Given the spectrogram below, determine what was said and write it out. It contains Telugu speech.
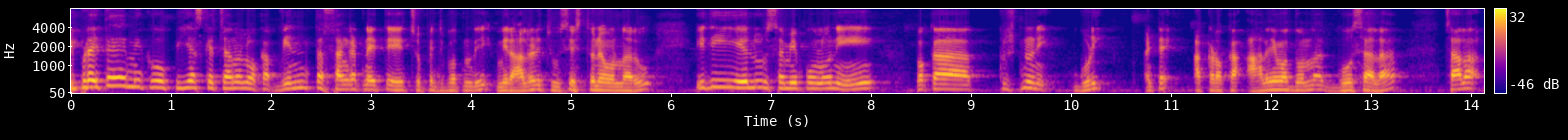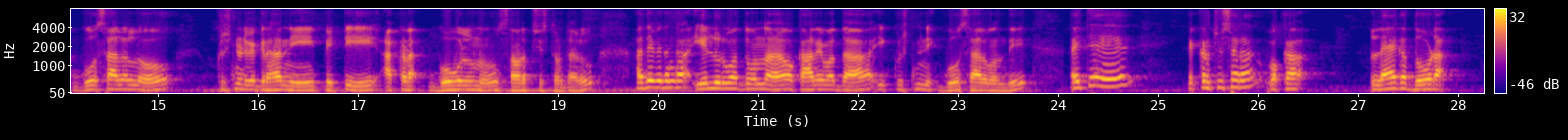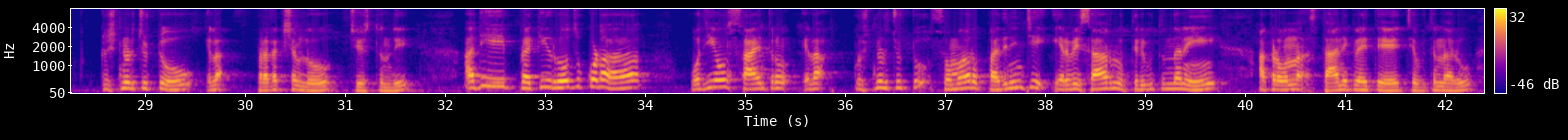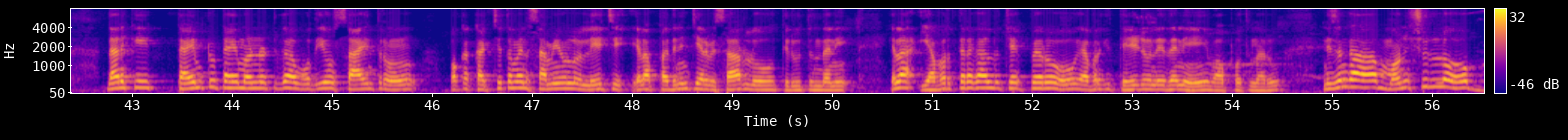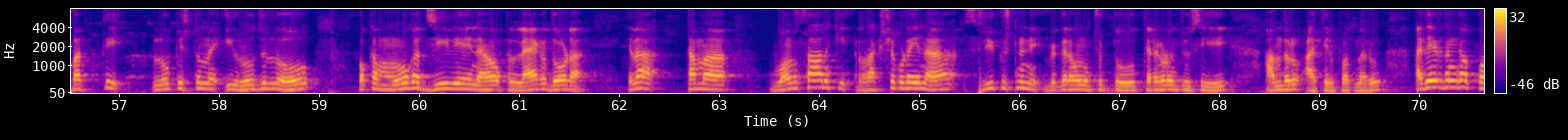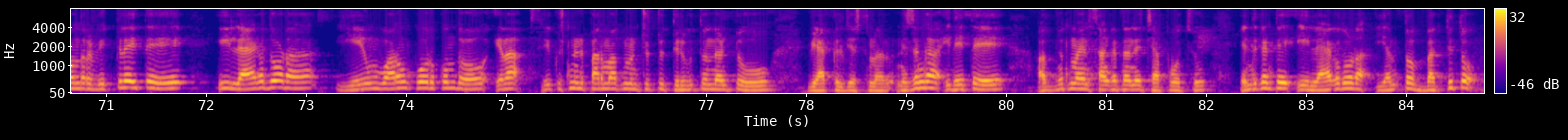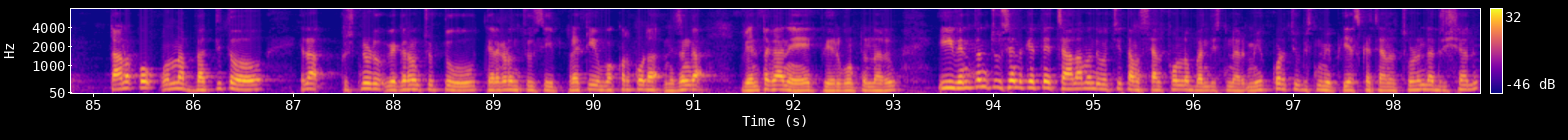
ఇప్పుడైతే మీకు పిఎస్కే ఛానల్ ఒక వింత సంఘటన అయితే చూపించబోతుంది. మీరు ఆల్రెడీ చూసేస్తూనే ఉన్నారు. ఇది ఏలూరు సమీపంలోని ఒక కృష్ణుని గుడి. అంటే అక్కడ ఒక ఆలయం వద్ద ఉన్న గోశాల. చాలా గోశాలల్లో కృష్ణుడి విగ్రహాన్ని పెట్టి అక్కడ గోవులను సంరక్షిస్తుంటారు. అదేవిధంగా ఏలూరు వద్ద ఉన్న ఒక ఆలయం వద్ద ఈ కృష్ణుని గోశాల ఉంది. అయితే ఇక్కడ చూసారా? ఒక లేగ దూడ కృష్ణుడి చుట్టూ ఇలా ప్రదక్షిణలు చేస్తుంది. అది ప్రతిరోజు కూడా ఉదయం సాయంత్రం ఇలా కృష్ణుడి చుట్టూ సుమారు పది నుంచి ఇరవై సార్లు తిరుగుతుందని అక్కడ ఉన్న స్థానికులైతే చెబుతున్నారు. దానికి టైం టు టైం అన్నట్టుగా ఉదయం సాయంత్రం ఒక ఖచ్చితమైన సమయంలో లేచి ఇలా పది నుంచి ఇరవై సార్లు తిరుగుతుందని ఇలా ఎవరు తిరగాలో చెప్పారో ఎవరికి తెలియడం లేదని వాపోతున్నారు. నిజంగా మనుషుల్లో భక్తి లోపిస్తున్న ఈ రోజుల్లో ఒక మూగ జీవి అయిన ఒక లేగ దూడ ఇలా తమ వంశానికి రక్షకుడైన శ్రీకృష్ణుని విగ్రహం చుట్టూ తిరగడం చూసి అందరూ ఆశ్చర్యపోతున్నారు. అదేవిధంగా కొందరు వ్యక్తులైతే ఈ లేగదూడ ఏం వరం కోరుకుందో ఇలా శ్రీకృష్ణుని పరమాత్మని చుట్టూ తిరుగుతుందంటూ వ్యాఖ్యలు చేస్తున్నారు. నిజంగా ఇదైతే అద్భుతమైన సంఘటన అనేది చెప్పవచ్చు. ఎందుకంటే ఈ లేగదూడ ఎంతో భక్తితో తనకు ఉన్న భక్తితో ఇలా కృష్ణుడు విగ్రహం చుట్టూ తిరగడం చూసి ప్రతి ఒక్కరు కూడా నిజంగా వింతగానే పేర్కొంటున్నారు ఈ వింతను చూసేందుకైతే చాలామంది వచ్చి తమ సెల్ ఫోన్లో బంధిస్తున్నారు. మీకు కూడా చూపిస్తుంది మీ పిఎస్కే ఛానల్. చూడండి ఆ దృశ్యాలు.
